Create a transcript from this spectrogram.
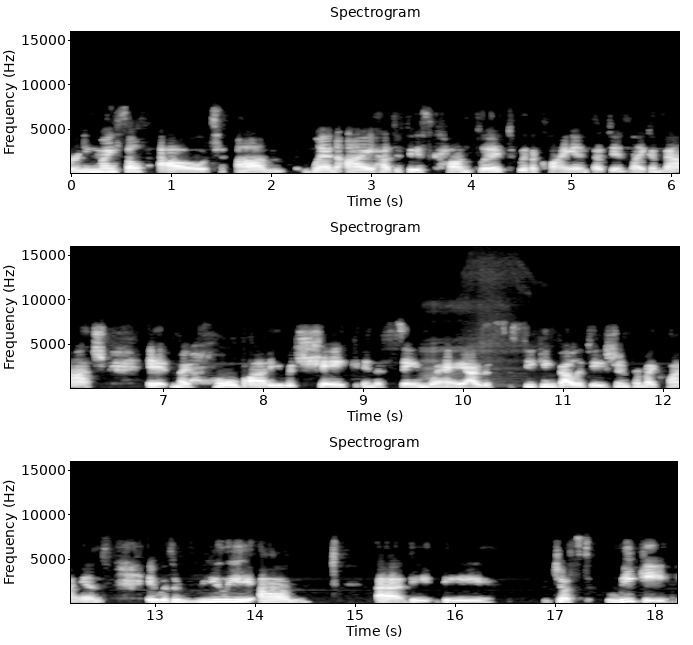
burning myself out. Um, when I had to face conflict with a client that didn't like a match, it my whole body would shake in the same way. Mm. I was seeking validation from my clients. It was a really um, uh, the the just leaky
